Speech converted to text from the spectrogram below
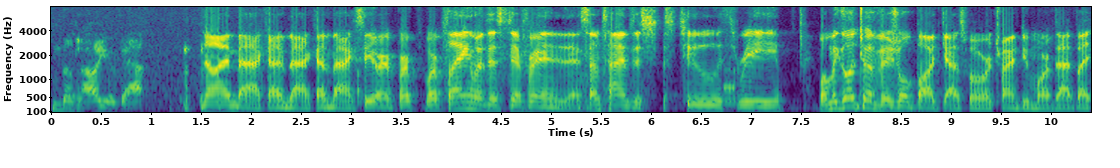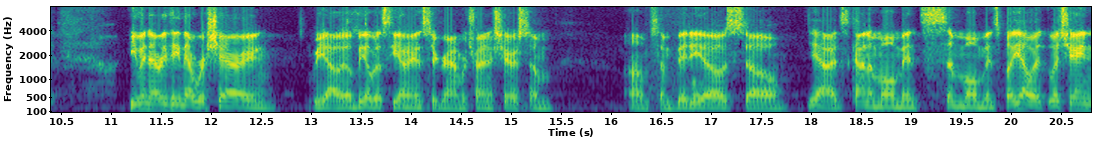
no, now you're back. No, I'm back. I'm back. I'm back. See, we're, we're, we're playing with this different. Sometimes it's just two, three. When we go to a visual podcast, well, we're trying to do more of that. But even everything that we're sharing, yeah, we'll be able to see on Instagram. We're trying to share some um, some videos. So yeah, it's kind of moments, some moments. But yeah, what, what Shane,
